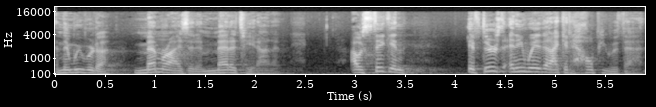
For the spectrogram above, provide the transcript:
And then we were to memorize it and meditate on it. I was thinking, if there's any way that I could help you with that,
